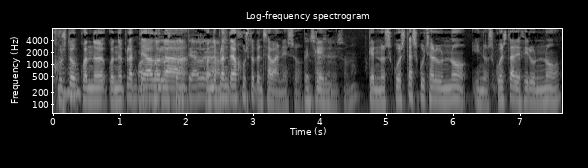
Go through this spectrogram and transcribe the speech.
justo cuando, cuando he planteado Cuando la... planteado cuando he planteado justo pensaba en eso. Que, en eso, ¿no? que nos cuesta escuchar un no y nos cuesta decir un no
